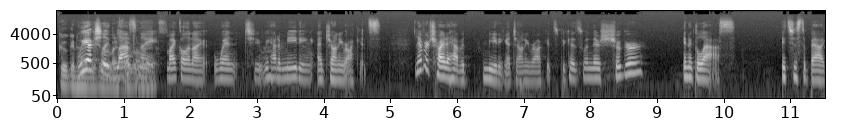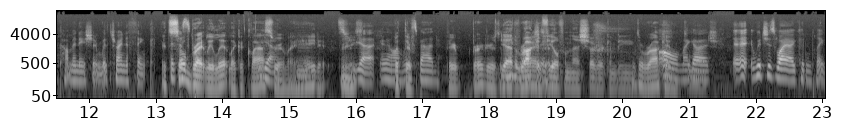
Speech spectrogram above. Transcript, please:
Guggenheim We actually last night, words. Michael and I went to. We had a meeting at Johnny Rockets. Never try to have a meeting at Johnny Rockets because when there's sugar in a glass, it's just a bad combination with trying to think. It's It so just- brightly lit like a classroom. I hate it. It's Right. just- Yeah, you know, but they're, it's bad. Their burgers. Yeah, the rocket are- fuel from that sugar can be. The rocket. Oh my gosh. Uh, which is why I couldn't play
